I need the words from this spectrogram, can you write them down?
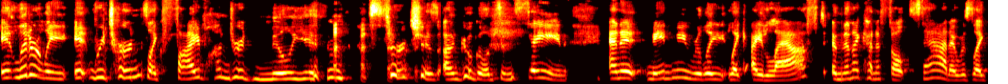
it literally it returns like 500 million searches on google. It's insane. And it made me really like i laughed and then i kind of felt sad. I was like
